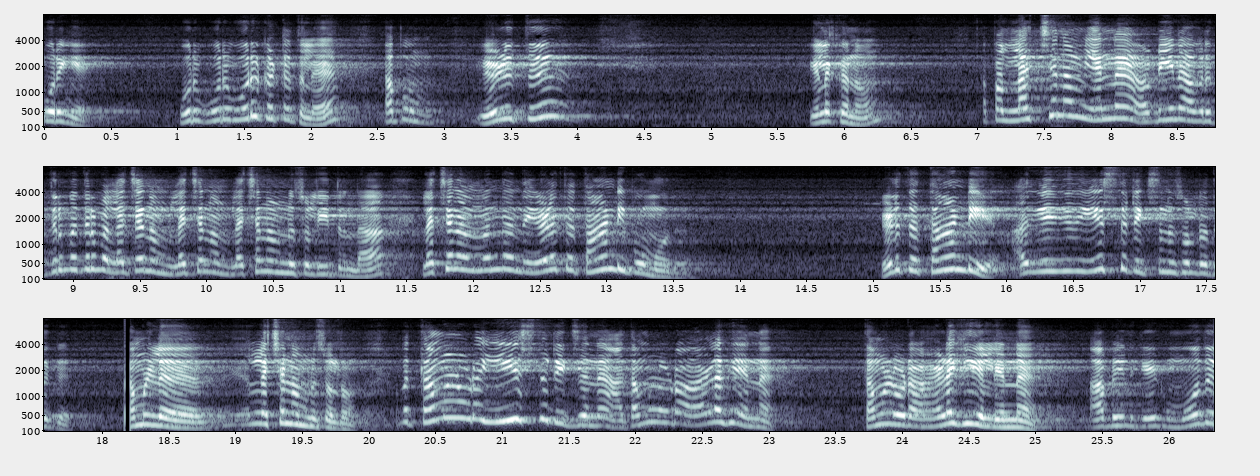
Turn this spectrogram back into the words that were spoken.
போகிறீங்க ஒரு ஒரு ஒரு கட்டத்தில் அப்போ எழுத்து இலக்கணம். அப்போ லட்சணம் என்ன அப்படின்னு அவர் திரும்ப திரும்ப லட்சணம் லட்சணம் லட்சணம்னு சொல்லிட்டு இருந்தா லட்சணம் வந்து அந்த எழுத்தை தாண்டி போகும்போது. எழுத்தை தாண்டி அது இது ஈஸ்தட்டிக்ஸ்னு சொல்றதுக்கு. தமிழில் லட்சணம்னு சொல்கிறோம் அப்போ தமிழோட ஈஸ்தட்டிக்ஸ் என்ன? தமிழோட அழகு என்ன? தமிழோட அழகியல் என்ன? அப்படின்னு கேட்கும்போது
